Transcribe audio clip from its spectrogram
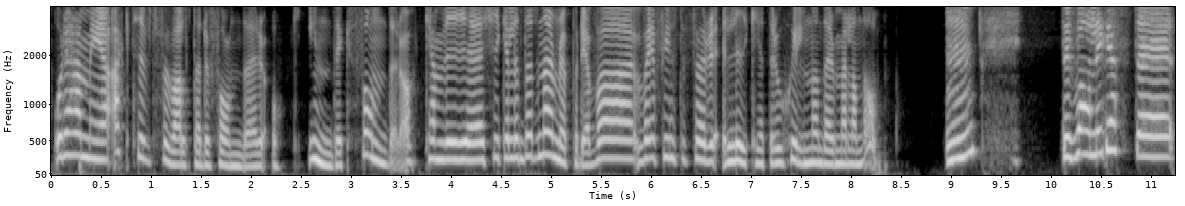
Och det här med aktivt förvaltade fonder och indexfonder då, kan vi eh, kika lite närmare på det? Vad, vad finns det för likheter och skillnader mellan dem? Mm. Det vanligaste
